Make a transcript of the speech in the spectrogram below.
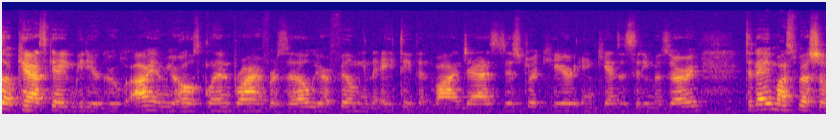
What's up, Cascade Media Group? I am your host, Glenn Brian Frizzell. We are filming in the 18th and Vine Jazz District here in Kansas City, Missouri. Today, my special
